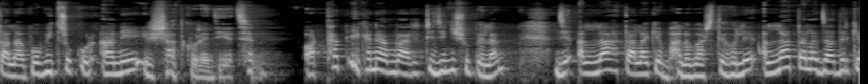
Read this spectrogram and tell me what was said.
তালা পবিত্র কোরআনে ইরশাদ করে দিয়েছেন। অর্থাৎ এখানে আমরা আরেকটি জিনিসও পেলাম যে আল্লাহ তালাকে ভালোবাসতে হলে আল্লাহ তালা যাদেরকে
